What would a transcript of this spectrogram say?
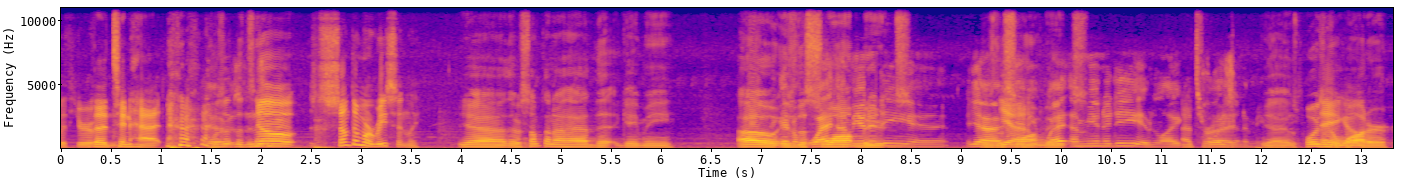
with your The tin hat. Yeah, Was it the the- tin- no something more recently. Yeah, there was something I had that gave me. Oh, is gave the swamp immunity boots? and yeah, the it gave you swamp wet boots. immunity and like That's right. immunity. Yeah, it was poison and go. water,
